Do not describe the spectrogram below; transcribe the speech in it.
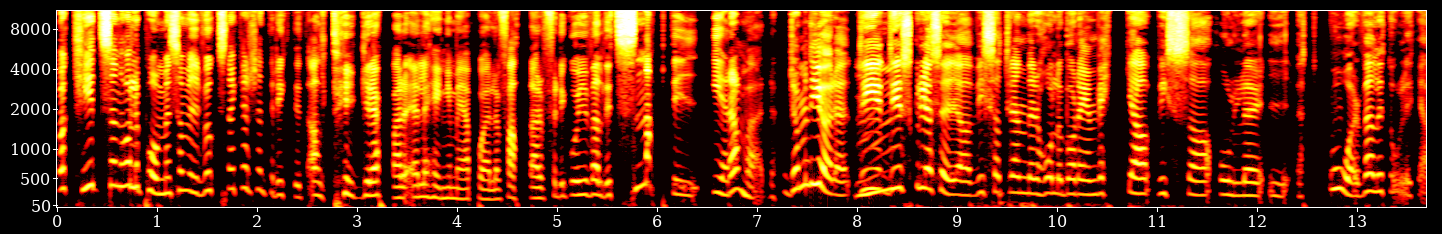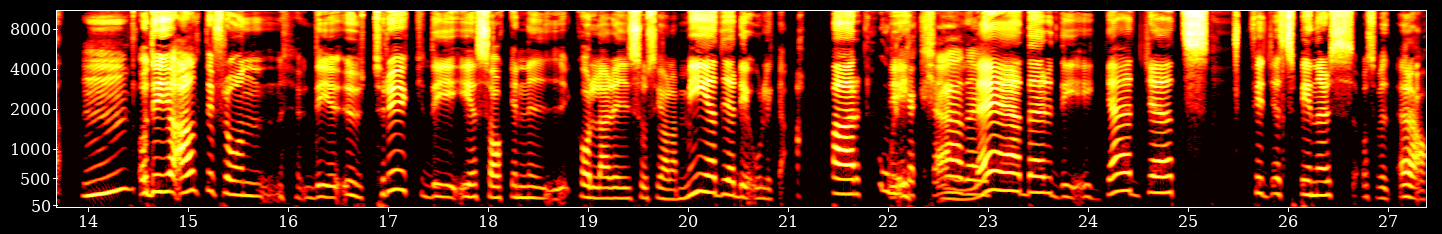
vad kidsen håller på med som vi vuxna kanske inte riktigt alltid greppar eller hänger med på eller fattar. För det går ju väldigt snabbt i eran värld. Ja men det gör det. det. Mm. Det skulle jag säga. Vissa trender håller bara i en vecka, vissa håller i ett år. Väldigt olika. Mm, och det är ju allt ifrån det är uttryck, det är saker ni kollar i sociala medier, det är olika appar, Olika det är kläder. kläder, det är gadgets, fidget spinners och så vidare. Ja,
